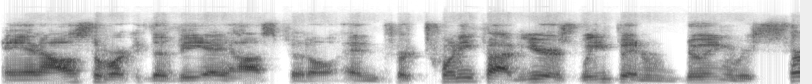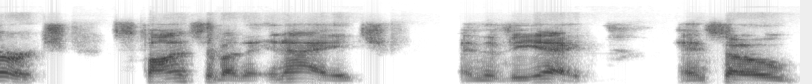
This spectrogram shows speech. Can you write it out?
And I also work at the VA hospital. And for 25 years, we've been doing research sponsored by the NIH and the VA. And so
